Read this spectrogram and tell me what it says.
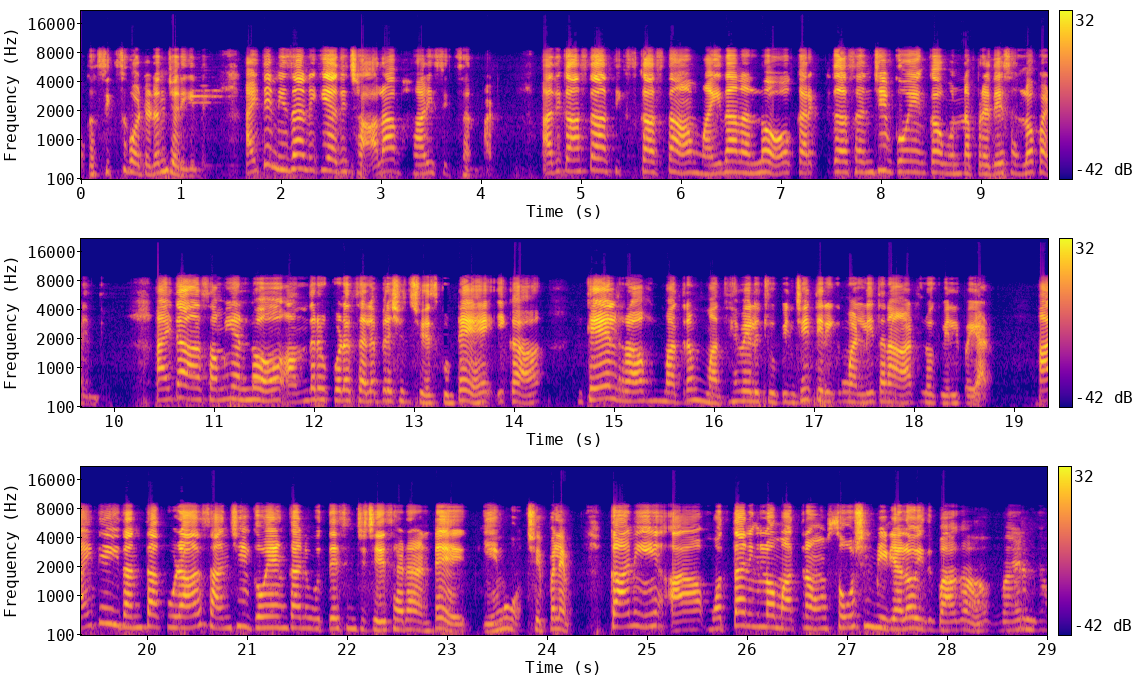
ఒక సిక్స్ కొట్టడం జరిగింది. అయితే నిజానికి అది చాలా భారీ సిక్స్ అన్నమాట. అది కాస్త సిక్స్ కాస్త మైదానంలో కరెక్ట్గా సంజీవ్ గోయంకా ఉన్న ప్రదేశంలో పడింది. అయితే ఆ సమయంలో అందరూ కూడా సెలబ్రేషన్స్ చేసుకుంటే ఇక కేఎల్ రాహుల్ మాత్రం మధ్యవేలు చూపించి తిరిగి మళ్ళీ తన ఆటలోకి వెళ్ళిపోయాడు. అయితే ఇదంతా కూడా సంజీవ్ గోయంకాని ఉద్దేశించి చేశాడా అంటే ఏమో చెప్పలేం. కానీ ఆ మొత్తానికిలో మాత్రం సోషల్ మీడియాలో ఇది బాగా వైరల్గా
